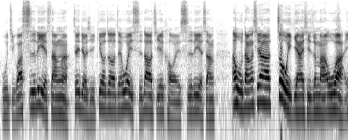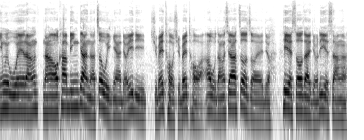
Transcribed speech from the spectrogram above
有几挂撕裂伤啊，这就是叫做这胃食道接口的撕裂伤。啊，有当下做胃镜的时阵嘛有啊，因为有的人然后较敏感啊，做胃镜就一直想要吐想要吐啊。啊，有当下做做的就迄个所在就裂伤啊。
